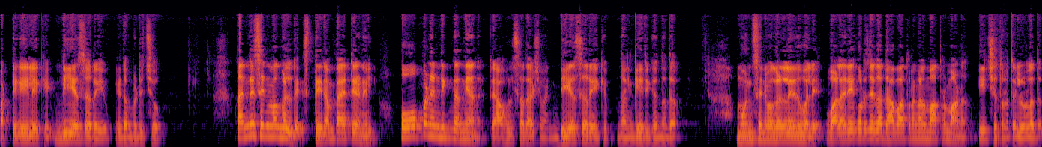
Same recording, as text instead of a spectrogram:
പട്ടികയിലേക്ക് ഡി എസ് എറയും ഇടം പിടിച്ചു. തന്റെ സിനിമകളുടെ സ്ഥിരം പാറ്റേണിൽ ഓപ്പൺ എൻഡിങ് തന്നെയാണ് രാഹുൽ സദാശിവൻ ഡി എസ് എറയ്ക്കും നൽകിയിരിക്കുന്നത്. മുൻ സിനിമകളിലേതുപോലെ വളരെ കുറച്ച് കഥാപാത്രങ്ങൾ മാത്രമാണ് ഈ ചിത്രത്തിലുള്ളത്.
